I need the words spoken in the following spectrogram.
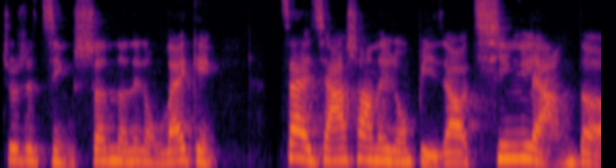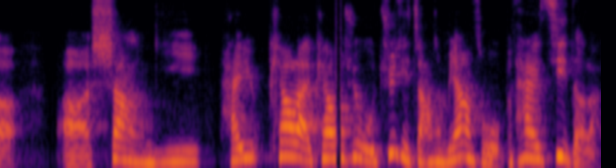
就是紧身的那种 legging，再加上那种比较清凉的呃上衣，还飘来飘去。我具体长什么样子我不太记得了，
